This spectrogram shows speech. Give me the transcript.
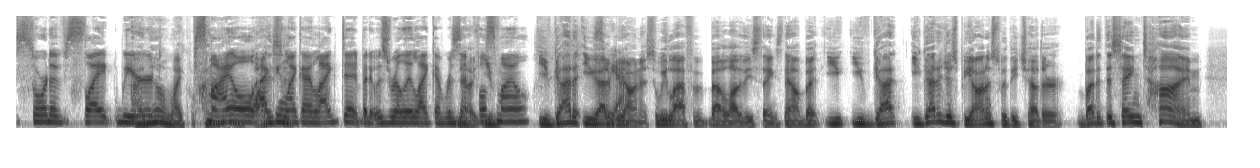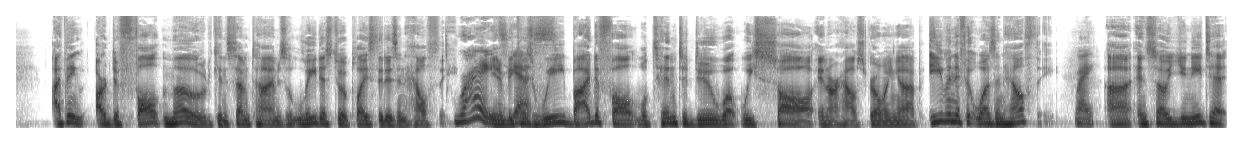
sort of slight weird know, like, smile, acting like I liked it, but it was really like a resentful no, you've, smile. You've got to you got to so, be yeah. Honest. We laugh about a lot of these things now, but you you've got you got to just be honest with each other. But at the same time I think our default mode can sometimes lead us to a place that isn't healthy. Right. You know, because yes. we by default will tend to do what we saw in our house growing up, even if it wasn't healthy. Right. Uh, and so you need to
